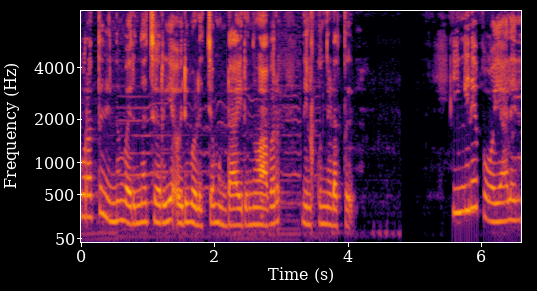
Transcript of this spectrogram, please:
പുറത്തു നിന്നും വരുന്ന ചെറിയ ഒരു വെളിച്ചമുണ്ടായിരുന്നു അവർ നിൽക്കുന്നിടത്ത്. ഇങ്ങനെ പോയാലിൽ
